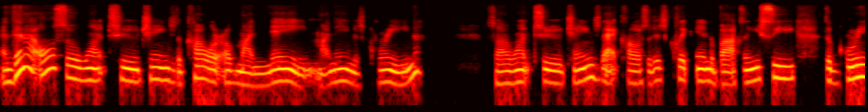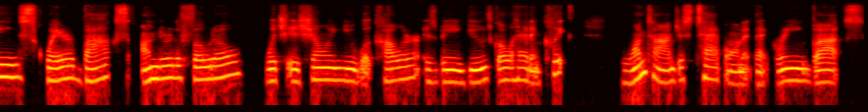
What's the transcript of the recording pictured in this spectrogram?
And then I also want to change the color of my name. My name is green. So I want to change that color. So just click in the box and you see the green square box under the photo, which is showing you what color is being used. Go ahead and click one time, just tap on it, that green box,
